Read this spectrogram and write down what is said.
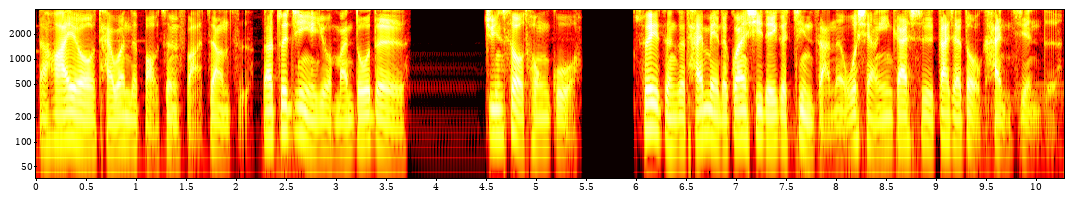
然后还有台湾的保证法这样子。那最近也有蛮多的军售通过。所以整个台美的关系的一个进展呢，我想应该是大家都有看见的。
